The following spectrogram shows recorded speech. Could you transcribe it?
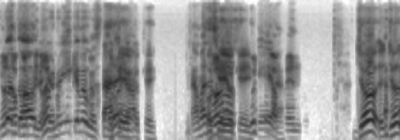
no, no, yo no vi que me gustara. Okay, okay. Nada más okay, okay. Yo, yo,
